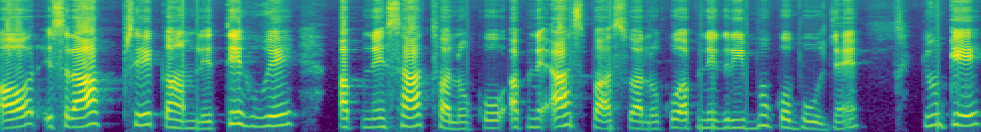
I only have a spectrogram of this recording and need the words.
और इसराफ से काम लेते हुए अपने साथ वालों को, अपने आसपास वालों को, अपने गरीबों को भूल जाएँ। क्योंकि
